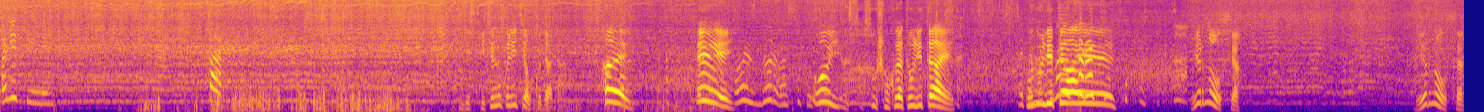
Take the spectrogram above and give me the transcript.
полетели, старт. Действительно полетел куда-то. Эй! Эй! Ой, здорово, супер. Ой, слушай, он куда-то улетает. Это Он улетает. Вернулся. Вернулся,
